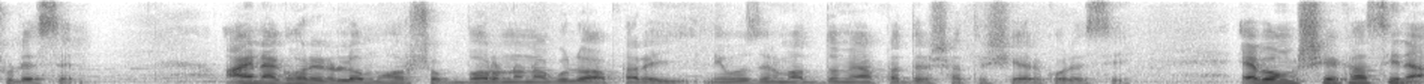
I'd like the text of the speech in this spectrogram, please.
শুনেছেন। আয়না ঘরের লোমহর্ষক বর্ণনাগুলো আপনার এই নিউজের মাধ্যমে আপনাদের সাথে শেয়ার করেছি। এবং শেখ হাসিনা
